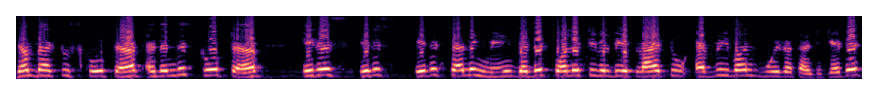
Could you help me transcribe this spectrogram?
jump back to scope tab and in this scope tab, it is, it is, it is telling me that this policy will be applied to everyone who is authenticated,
